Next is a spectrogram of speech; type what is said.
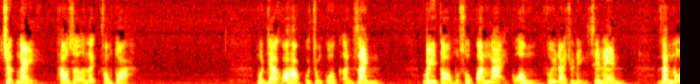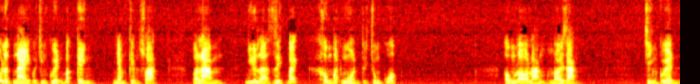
trước ngày tháo rỡ lệnh phong tỏa. Một nhà khoa học của Trung Quốc ẩn danh bày tỏ một số quan ngại của ông với đài truyền hình CNN rằng nỗ lực này của chính quyền Bắc Kinh nhằm kiểm soát và làm như là dịch bệnh không bắt nguồn từ Trung Quốc. Ông lo lắng nói rằng chính quyền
